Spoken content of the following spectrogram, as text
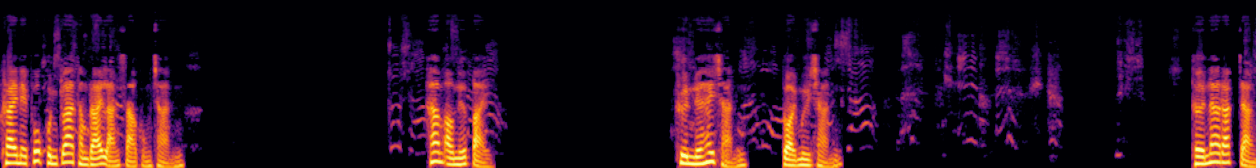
ใครในพวกคุณกล้าทำร้ายหลานสาวของฉัน ห้ามเอาเนื้อไป คืนเนื้อให้ฉัน ปล่อยมือฉัน เธอน่ารักจัง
